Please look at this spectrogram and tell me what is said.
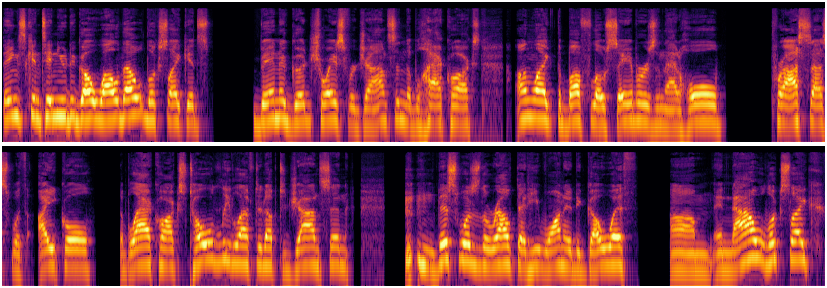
Things continue to go well, though. Looks like it's been a good choice for Johnson. The Blackhawks, unlike the Buffalo Sabres and that whole process with Eichel, the Blackhawks totally left it up to Johnson. this was the route that he wanted to go with. Um, and now looks like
